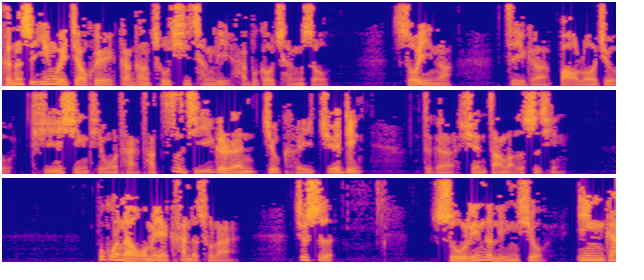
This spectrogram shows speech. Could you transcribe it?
可能是因为教会刚刚初期成立还不够成熟，所以呢，这个保罗就提醒提摩太，他自己一个人就可以决定这个选长老的事情。不过呢，我们也看得出来，就是属灵的领袖应该。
